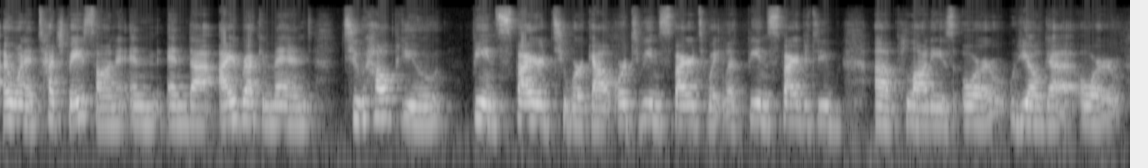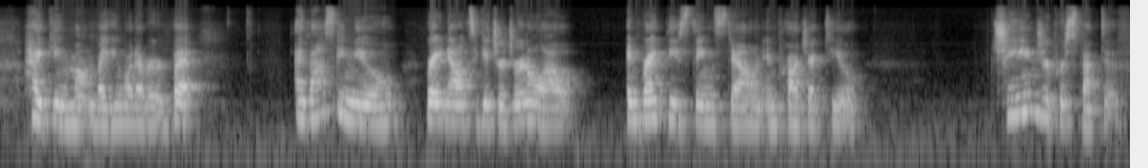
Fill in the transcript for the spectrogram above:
I want to touch base on and and that I recommend to help you be inspired to work out or to be inspired to weightlift, be inspired to do uh, Pilates or yoga or hiking, mountain biking, whatever. But I'm asking you right now to get your journal out and write these things down in Project You. Change your perspective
